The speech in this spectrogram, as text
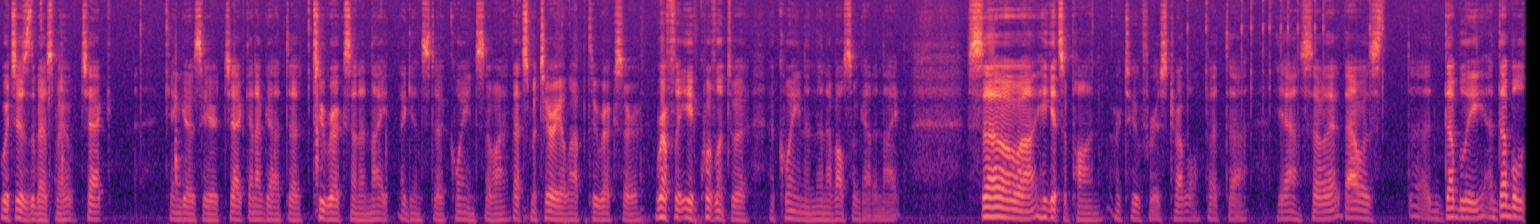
which is the best move, check. King goes here, check, and I've got uh, two rooks and a knight against a queen. So uh, that's material up. Two rooks are roughly equivalent to a, a queen, and then I've also got a knight. So uh, he gets a pawn or two for his trouble. But uh, yeah, so that, that was uh, doubly a double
